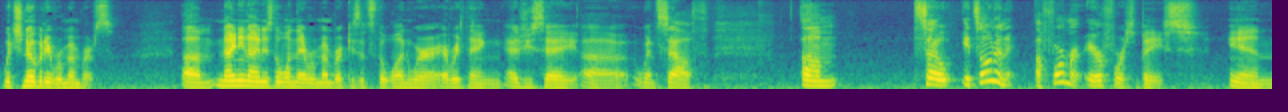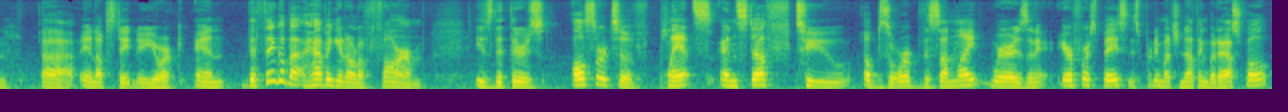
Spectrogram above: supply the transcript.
which nobody remembers. Um, 99 is the one they remember because it's the one where everything, as you say, uh, went south. Um, so it's on an, a former Air Force base in uh, in upstate New York, and the thing about having it on a farm is that there's all sorts of plants and stuff to absorb the sunlight, whereas an Air Force base is pretty much nothing but asphalt,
